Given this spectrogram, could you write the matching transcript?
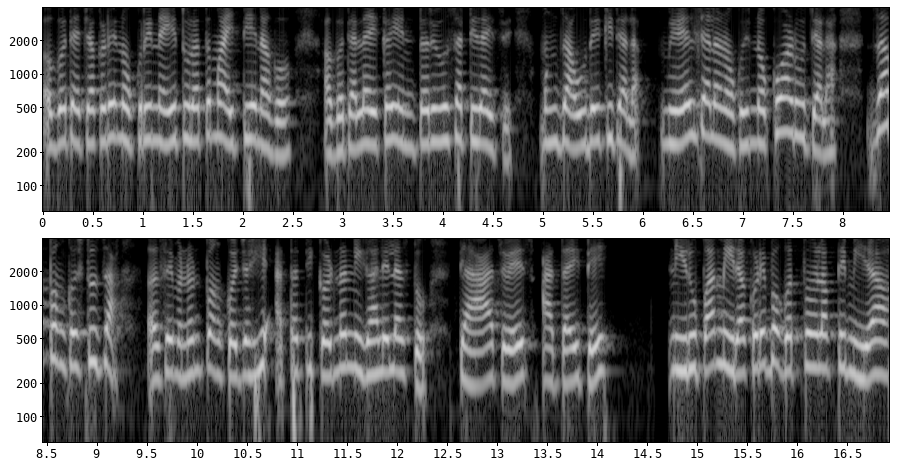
अगं त्याच्याकडे नोकरी नाही तुला तर माहिती आहे ना गं. अगं त्याला एका इंटरव्ह्यूसाठी जायचे मग जाऊ दे की त्याला. मिळेल त्याला नोकरी नको अडवू त्याला. जा पंकज तू जा असे म्हणून पंकजही आता तिकडनं निघालेला असतो. त्याच वेळेस आता इथे निरूपा मीराकडे बघत म्हणू लागते. मीरा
